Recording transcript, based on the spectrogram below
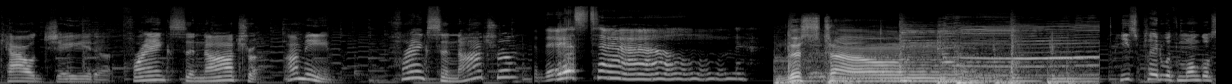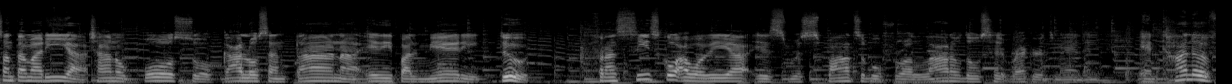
Cal Tjader, Frank Sinatra. I mean, Frank Sinatra? This town. This town. He's played with Mongo Santamaria, Chano Pozo, Carlos Santana, Eddie Palmieri. Dude, Francisco Aguabella is responsible for a lot of those hit records, man. And and kind of,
